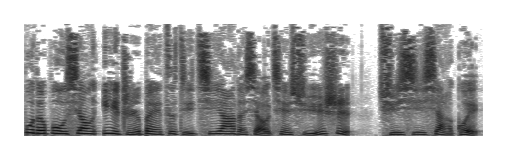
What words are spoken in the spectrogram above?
不得不向一直被自己欺压的小妾徐氏屈膝下跪。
